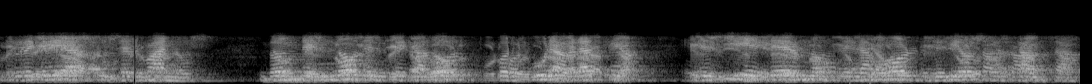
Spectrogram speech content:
recrea a sus hermanos, donde el no del pecador por pura gracia el sí eterno del amor de Dios alcanza,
